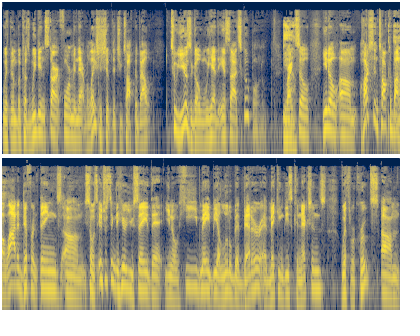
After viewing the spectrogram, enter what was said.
with him because we didn't start forming that relationship that you talked about two years ago when we had the inside scoop on him. Yeah. Right. So, you know, um, Harsin talked about a lot of different things. Um, so it's interesting to hear you say that, you know, he may be a little bit better at making these connections with recruits. Um,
